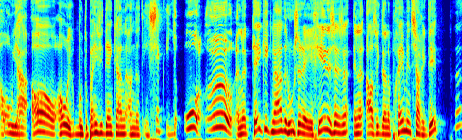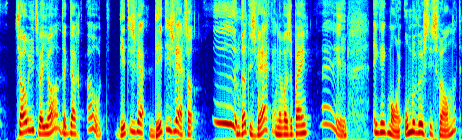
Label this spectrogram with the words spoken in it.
oh ja, oh, oh, ik moet opeens weer denken aan, aan dat insect in je oor. En dan keek ik naar hoe ze reageerde. Zei ze, en als ik dan op een gegeven moment zag ik dit. Zoiets, weet je wel? Dat ik dacht, oh, dit is weg. Dit is weg. Zo, dat is weg. En dan was opeens, hey. Ik denk, mooi. Onbewust is veranderd.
